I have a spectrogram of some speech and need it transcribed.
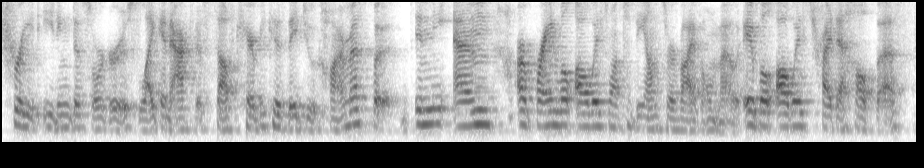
treat eating disorders like an act of self-care because they do harm us. But in the end our brain will always want to be on survival mode. It will always try to help us.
